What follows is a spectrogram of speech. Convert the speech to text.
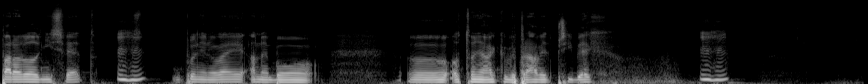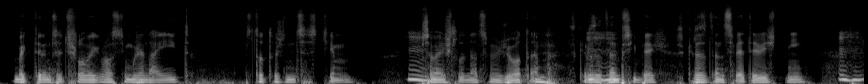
paralelní svět, Mhm. Úplně nový, anebo uh, o to nějak vyprávět příběh, Mhm. ve kterém se člověk vlastně může najít, stotožnit se s tím, Hmm. přemýšlet nad svým životem skrze Mhm. ten příběh, skrze ten svět jevištní. Mhm.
